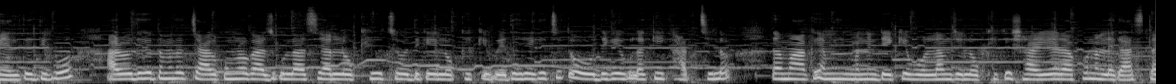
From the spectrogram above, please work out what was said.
মেলতে দিব। আর ওদিকে তোমাদের চাল কুমড়ো গাছগুলো আছে, আর লক্ষ্মী হচ্ছে ওদিকে লক্ষ্মীকে বেঁধে রেখেছি, তো ওদিকে ওগুলো কী খাচ্ছিল? তা মাকে আমি মানে ডেকে বললাম যে, লক্ষ্মীকে সারিয়ে রাখো, নাহলে গাছটা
